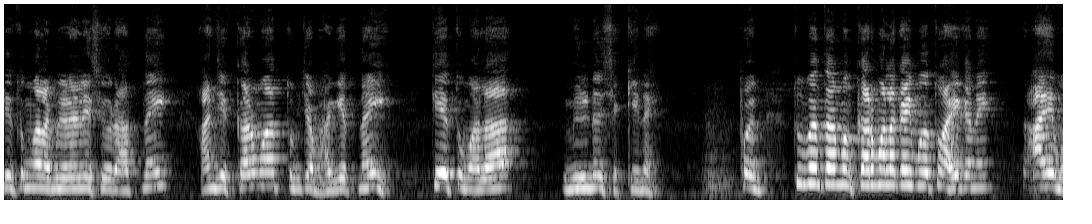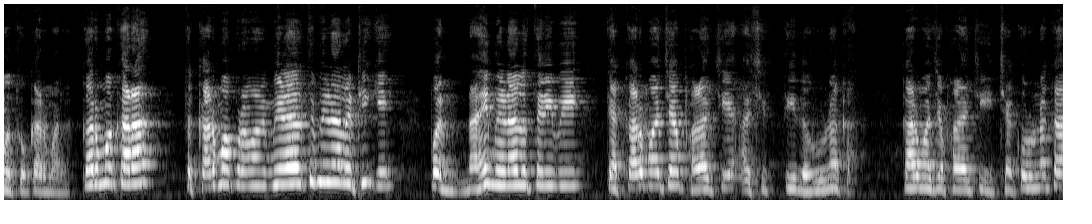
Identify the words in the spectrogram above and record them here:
ते तुम्हाला मिळाल्याशिवाय राहत नाही आणि जे कर्मात तुमच्या भाग्यात नाही ते तुम्हाला मिळणं शक्य नाही. पण तुम्ही म्हणता मग कर्माला काही महत्त्व आहे का नाही? आहे महत्त्व कर्माला. कर्म करा तर कर्माप्रमाणे मिळालं तर मिळालं ठीक आहे. पण नाही मिळालं तरी बी त्या कर्माच्या फळाची आसक्ती धरू नका. कर्माच्या फळाची इच्छा करू नका.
